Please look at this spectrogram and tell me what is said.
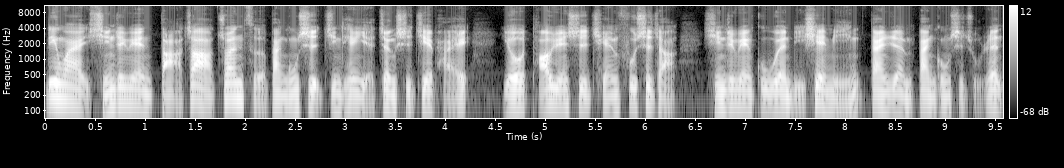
另外，行政院打诈专责办公室今天也正式揭牌，由桃园市前副市长、行政院顾问李宪明担任办公室主任。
